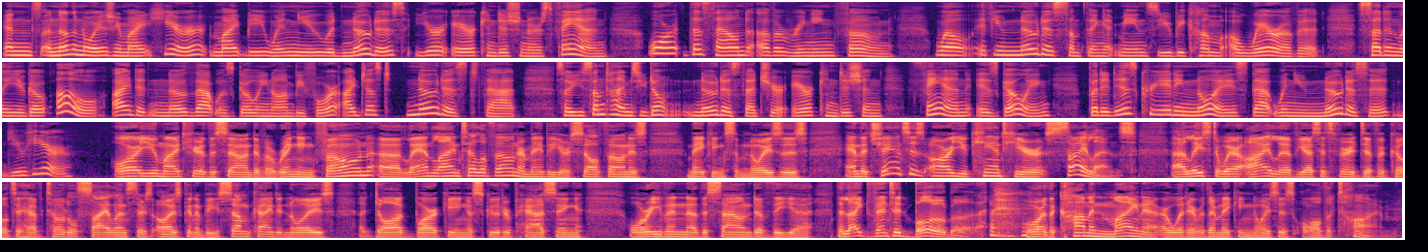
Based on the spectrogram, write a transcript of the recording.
And another noise you might hear might be when you would notice your air conditioner's fan or the sound of a ringing phone. Well, if you notice something, it means you become aware of it. Suddenly you go, Oh, I didn't know that was going on before. I just noticed that. So you sometimes you don't notice that your air condition fan is going, but it is creating noise that when you notice it, you hear. Or you might hear the sound of a ringing phone, a landline telephone, or maybe your cell phone is making some noises. And the chances are you can't hear silence. At least where I live, yes, it's very difficult to have total silence. There's always going to be some kind of noise a dog barking, a scooter passing, or even uh, the sound of the, uh, the light vented bulbul, or the common myna, or whatever. They're making noises all the time.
